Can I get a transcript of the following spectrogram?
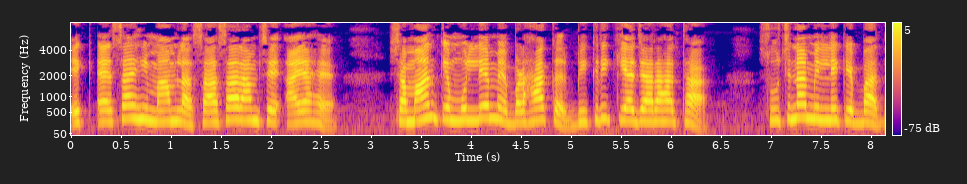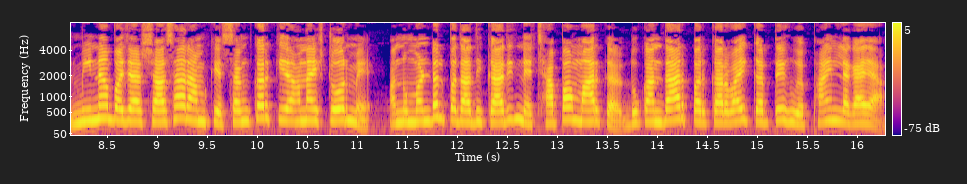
एक ऐसा ही मामला सासाराम से आया है। सामान के मूल्य में बढ़ाकर बिक्री किया जा रहा था। सूचना मिलने के बाद मीना बाज़ार सासाराम के शंकर किराना स्टोर में अनुमंडल पदाधिकारी ने छापा मारकर दुकानदार पर कार्रवाई करते हुए फाइन लगाया।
